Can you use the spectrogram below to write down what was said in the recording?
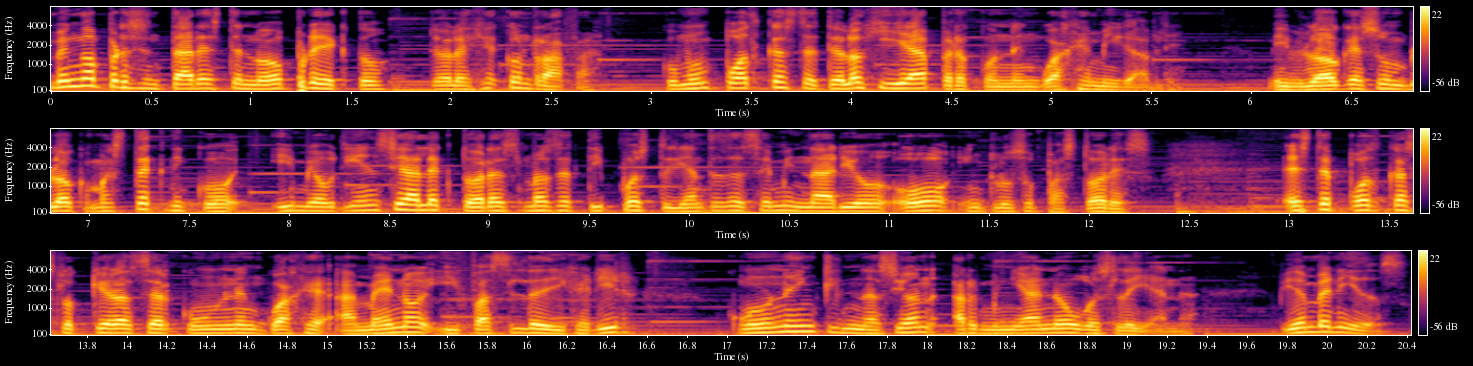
Vengo a presentar este nuevo proyecto, Teología con Rafa, como un podcast de teología pero con lenguaje amigable. Mi blog es un blog más técnico y mi audiencia lectora es más de tipo estudiantes de seminario o incluso pastores. Este podcast lo quiero hacer con un lenguaje ameno y fácil de digerir, con una inclinación arminiano-wesleyana. Bienvenidos.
